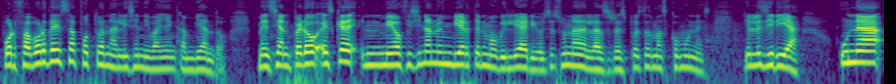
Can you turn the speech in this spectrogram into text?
por favor de esa foto analicen y vayan cambiando. Me decían, pero es que mi oficina no invierte en mobiliario. Esa es una de las respuestas más comunes. Yo les diría, una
